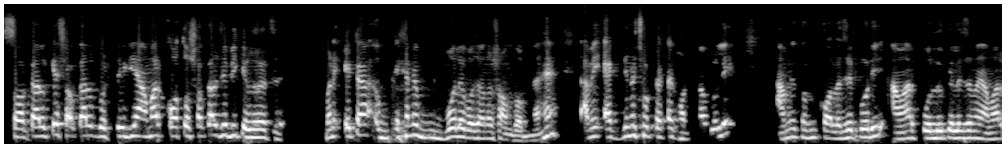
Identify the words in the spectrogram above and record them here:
সকালকে সকাল করতে গিয়ে আমার কত সকাল যে বিকেল হয়েছে। মানে এটা এখানে বলে বোঝানো সম্ভব না হ্যাঁ? আমি একদিনে ছোট্ট একটা ঘটনা বলি। আমি তখন কলেজে পড়ি আমার কলু কলেজে আমার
